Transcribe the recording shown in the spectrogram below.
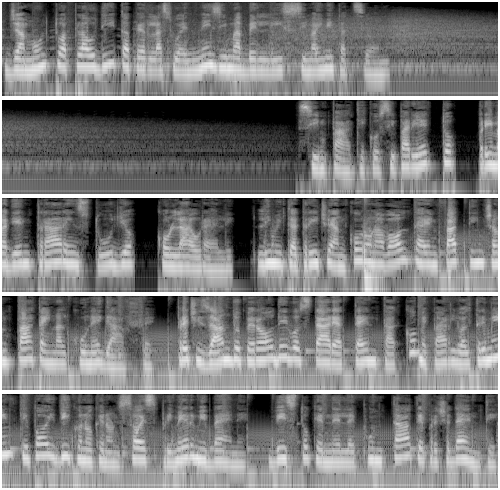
già molto applaudita per la sua ennesima bellissima imitazione. Simpatico siparietto, prima di entrare in studio, con Laureli, l'imitatrice ancora una volta è infatti inciampata in alcune gaffe precisando però devo stare attenta a come parlo altrimenti poi dicono che non so esprimermi bene, visto che nelle puntate precedenti,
